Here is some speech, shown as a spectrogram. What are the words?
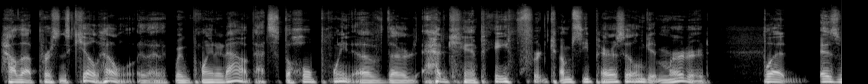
how that person's killed. Hell, like we pointed out, that's the whole point of their ad campaign for come see Paris Hilton get murdered. But as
